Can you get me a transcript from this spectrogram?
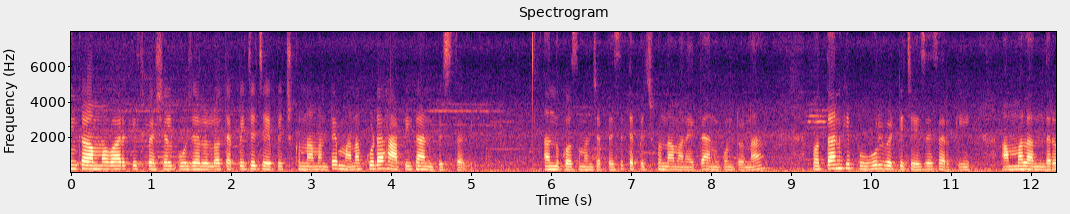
ఇంకా అమ్మవారికి స్పెషల్ పూజలలో తెప్పించి చేపించుకున్నామంటే మనకు కూడా హ్యాపీగా అనిపిస్తుంది. అందుకోసం అని చెప్పేసి తెప్పించుకుందామని అయితే అనుకుంటున్నా. మొత్తానికి పువ్వులు పెట్టి చేసేసరికి అమ్మలందరూ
